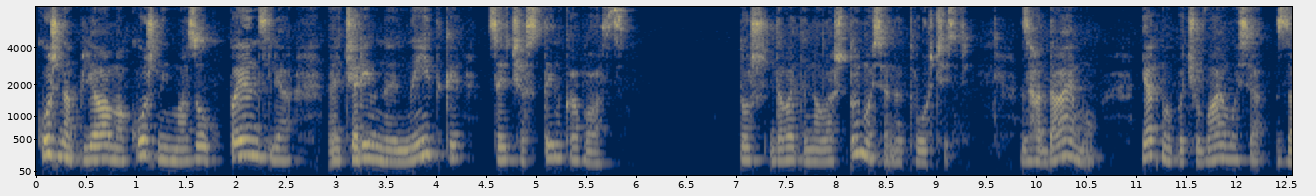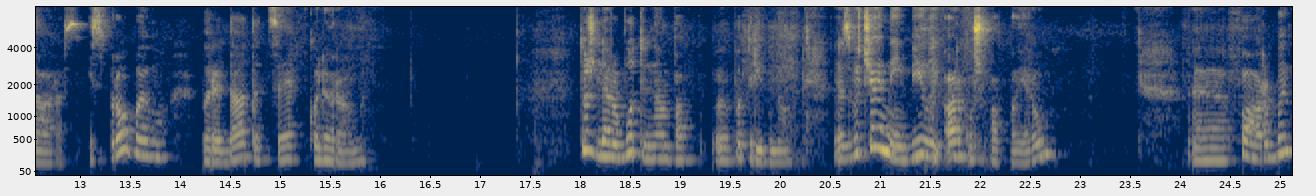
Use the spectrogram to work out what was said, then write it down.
кожна пляма, кожний мазок пензля, е, чарівної нитки це частинка вас. Тож, давайте налаштуємося на творчість, згадаємо, як ми почуваємося зараз, і спробуємо передати це кольорами. Тож для роботи нам е, потрібно е, звичайний білий аркуш паперу, е, фарби,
